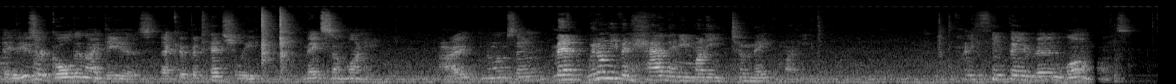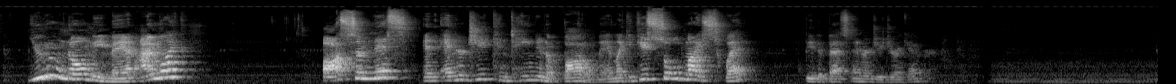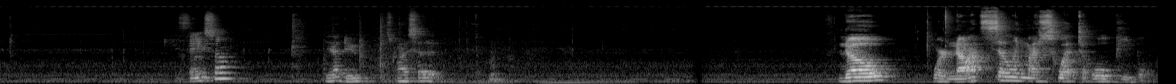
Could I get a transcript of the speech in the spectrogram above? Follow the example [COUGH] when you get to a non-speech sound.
Hey, these are golden ideas that could potentially make some money. Alright? You know what I'm saying? Man, we don't even have any money to make money. Do you think they invented loans? You don't know me, man. I'm like awesomeness and energy contained in a bottle, man. Like if you sold my sweat, it'd be the best energy drink ever. You think so? Yeah, dude. That's why I said it. No, we're not selling my sweat to old people.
